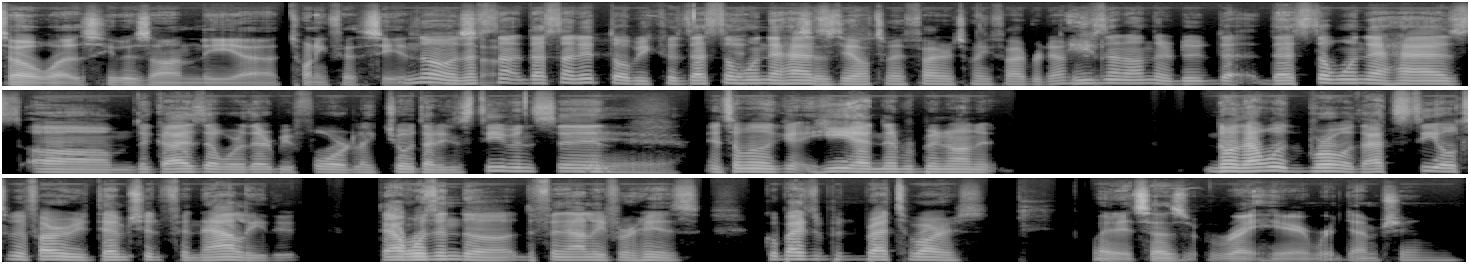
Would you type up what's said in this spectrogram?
So it was. He was on the uh, 25th season. no, that's so- not. That's not it though, because that's the Yeah, one that has. says the Ultimate Fighter 25 redemption. He's not on there, dude. That, that's the one that has um the guys that were there before, like Joe Daddy Stevenson yeah, yeah. and some of the. He had never been on it. No, that was bro. That's the Ultimate Fighter Redemption finale, dude. That wasn't the the finale for his. Go back to Brad Tavares. Wait, it says right here redemption.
